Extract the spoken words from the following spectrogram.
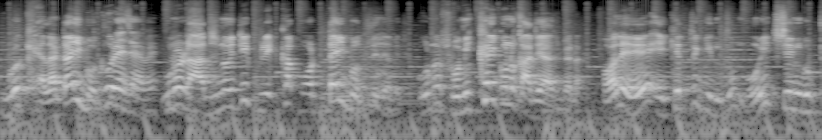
পুরো খেলাটাই বদলে ঘুরে যাবে। পুরো রাজনৈতিক প্রেক্ষাপটটাই বদলে যাবে। কোনো সমীক্ষাই কোনো কাজে আসবে না। ফলে এই ক্ষেত্রে কিন্তু মোহিত সেনগুপ্ত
